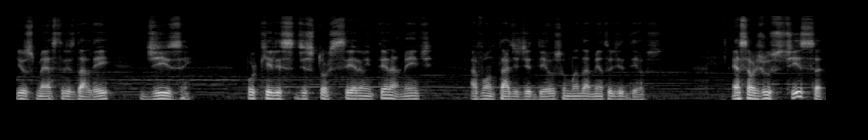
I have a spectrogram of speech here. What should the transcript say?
e os mestres da lei dizem, porque eles distorceram inteiramente a vontade de Deus, o mandamento de Deus. Essa justiça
